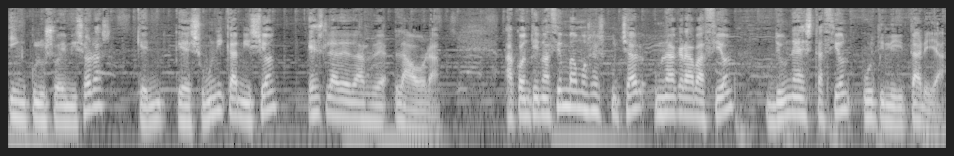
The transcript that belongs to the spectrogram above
incluso emisoras que, su única misión es la de dar la hora. A continuación vamos a escuchar una grabación de una estación utilitaria.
